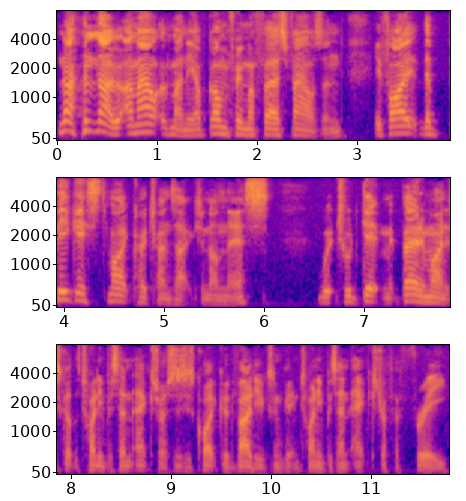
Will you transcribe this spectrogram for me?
No, no, I'm out of money. I've gone through my first thousand. If I the biggest microtransaction on this, which would get me, bear in mind it's got the twenty percent extra, so this is quite good value because I'm getting twenty percent extra for free.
